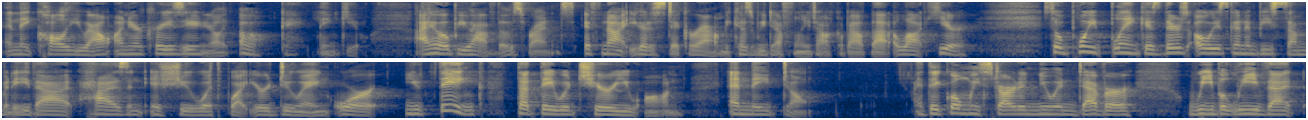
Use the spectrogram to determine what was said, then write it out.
and they call you out on your crazy and you're like, oh, okay, thank you. I hope you have those friends. If not, you got to stick around because we definitely talk about that a lot here. So, point blank is there's always going to be somebody that has an issue with what you're doing, or you think that they would cheer you on and they don't. I think when we start a new endeavor, we believe that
